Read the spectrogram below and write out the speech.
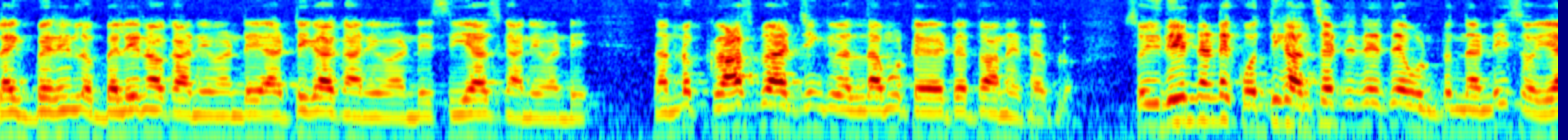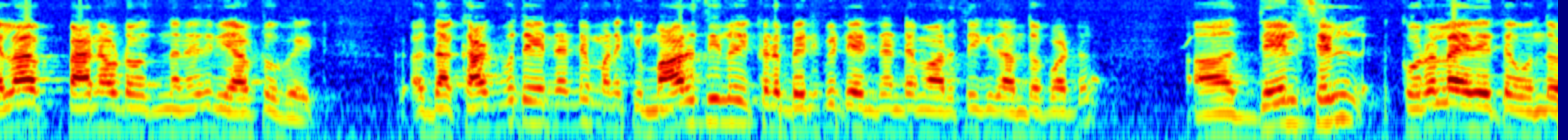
లైక్ బెలినో బెలినో కానివ్వండి అర్టిగా కానివ్వండి సియాస్ కానివ్వండి దాంట్లో క్రాస్ బ్యాడ్జింగ్కి వెళ్దాము టొయోటాతో అనే టైప్లో. సో ఇదేంటంటే కొద్దిగా అన్సర్టన్ అయితే ఉంటుందండి. సో ఎలా ప్యాన్ అవుట్ అవుతుంది అనేది వీ హ్యావ్ టు వెయిట్ కాకపోతే ఏంటంటే మనకి మారుతిలో ఇక్కడ బెనిఫిట్ ఏంటంటే మారుతికి దాంతోపాటు దేల్ సెల్ కొరలా ఏదైతే ఉందో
